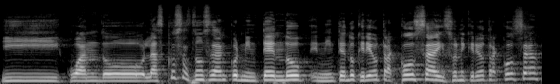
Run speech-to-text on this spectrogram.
Y cuando las cosas no se dan con Nintendo, Nintendo quería otra cosa y Sony quería otra cosa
